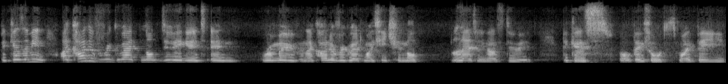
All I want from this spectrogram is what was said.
because I mean, I kind of regret not doing it in Remove, and I kind of regret my teacher not letting us do it because, well, they thought it might be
